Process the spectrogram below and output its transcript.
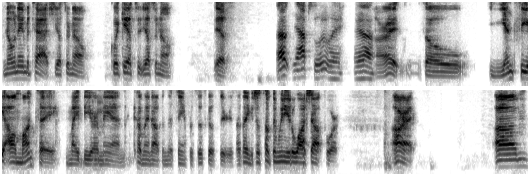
No name attached. Yes or no? Quick answer. Yes or no? Yes. Uh, absolutely, yeah. All right. So Yency Almonte might be our Mhm. man coming up in the San Francisco series. I think it's just something we need to watch out for. All right. Um,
